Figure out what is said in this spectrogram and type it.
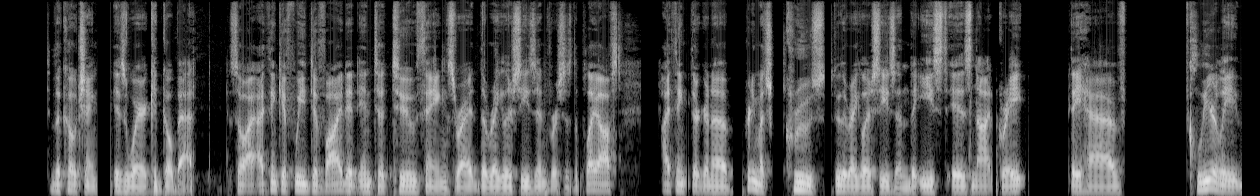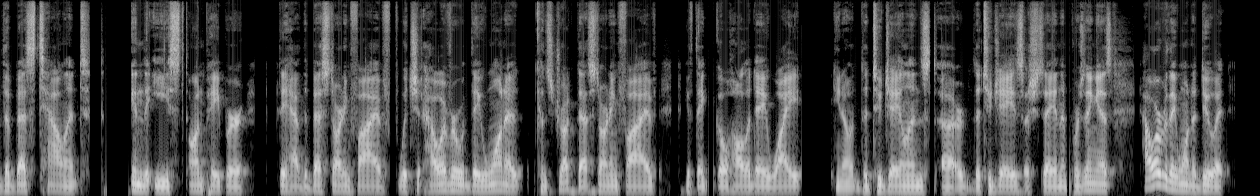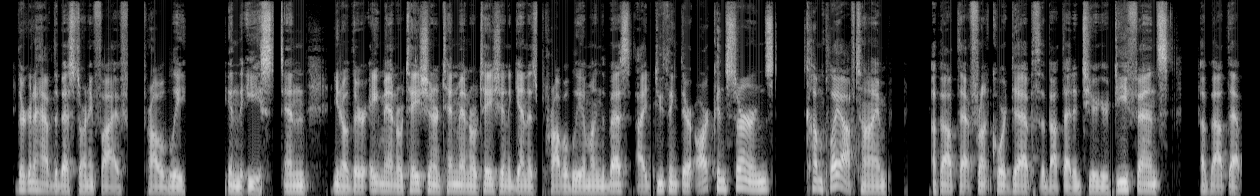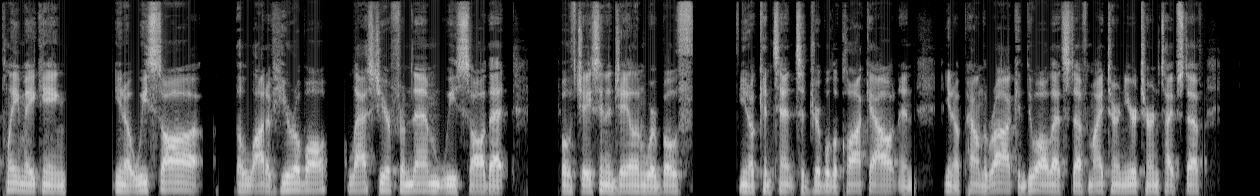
the coaching is where it could go bad. So I, I think if we divide it into two things, right, the regular season versus the playoffs, I think they're going to pretty much cruise through the regular season. The East is not great. They have clearly the best talent in the East on paper. They have the best starting five, which, however, they want to construct that starting five, if they go Holiday, White, you know, the two Jalen's, uh, or the two Jays, I should say, and then Porzingis, however they want to do it, they're going to have the best starting five probably in the East. And, you know, their eight man rotation or 10 man rotation, again, is probably among the best. I do think there are concerns come playoff time about that front court depth, about that interior defense, about that playmaking. You know, we saw a lot of hero ball last year from them. We saw that both Jayson and Jalen were both, you know, content to dribble the clock out and, you know, pound the rock and do all that stuff, my turn, your turn type stuff.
